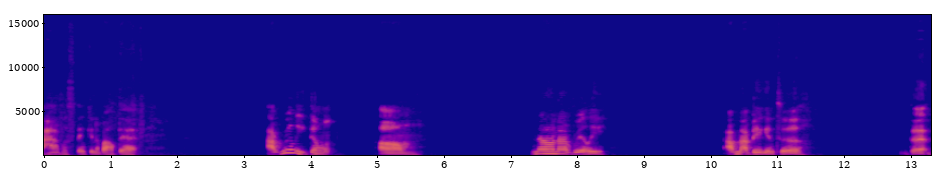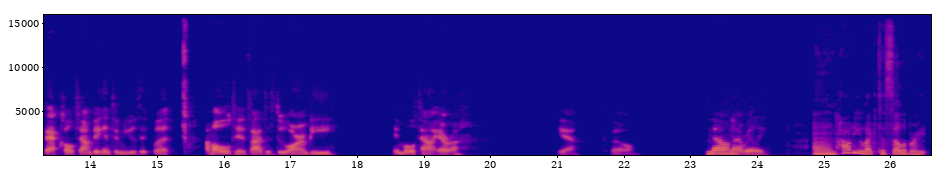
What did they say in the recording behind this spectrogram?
I was thinking about that. I really don't. Um, no, not really. I'm not big into that that culture. I'm big into music, but I'm an old head, so I just do R and B in Motown era. Yeah. So no, not really. And how do you like to celebrate?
